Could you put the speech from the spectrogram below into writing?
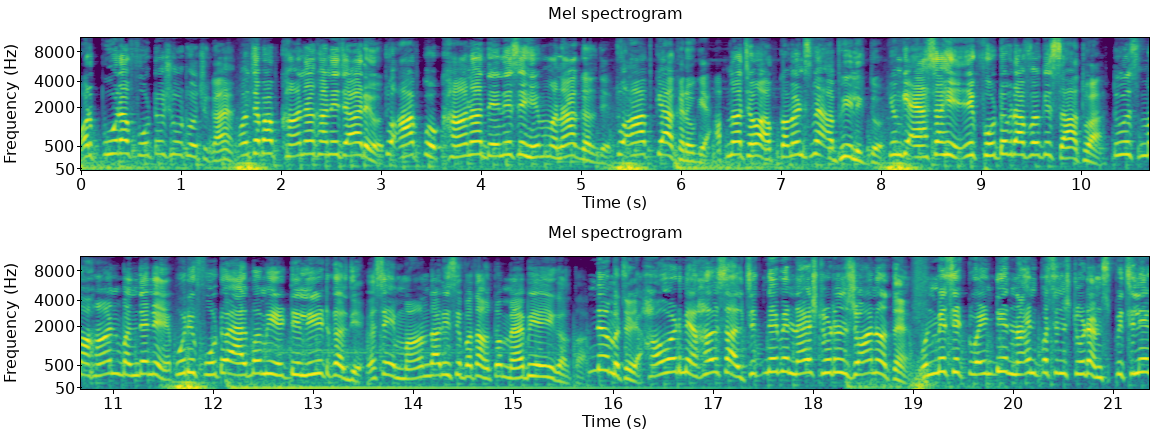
और पूरा फ़ोटो शूट हो चुका है। और जब आप खाना खाने जा रहे हो तो आपको खाना देने से ही मना कर दे। तो आप क्या करोगे? अपना जवाब कमेंट्स में अभी लिख दो। क्योंकि ऐसा ही एक फोटोग्राफर के साथ हुआ। तो उस महान बंदे ने पूरी फ़ोटो एल्बम ही डिलीट कर दी। वैसे ईमानदारी से बताऊँ तो मैं भी यही करता। नंबर थ्री हार्वर्ड में हर साल जितने भी नए स्टूडेंट्स ज्वाइन होते हैं, उनमें से 29 परसेंट स्टूडेंट्स पिछले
